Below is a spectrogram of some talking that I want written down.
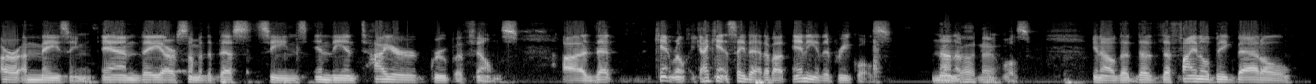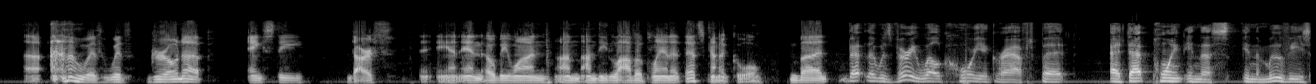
are amazing, and they are some of the best scenes in the entire group of films. Uh, that can't really. I can't say that about any of the prequels. None Oh, of God, the no. prequels. You know, the the the final big battle uh, with with grown up angsty Darth and and Obi Wan on on the lava planet. That's kind of cool. But That that was very well choreographed, but at that point in the in the movies,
